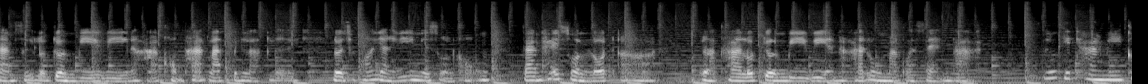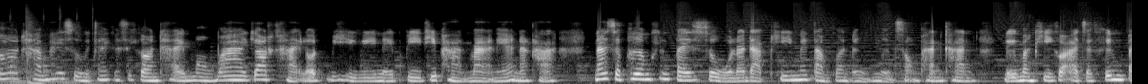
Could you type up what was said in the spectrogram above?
การซื้อรถยนต์ BEV นะคะของภาครัฐเป็นหลักเลย โดยเฉพาะอย่างยิ่งในส่วนของการให้ส่วนลดอ่าราคารถยนต์ BEV นะคะลงมากว่าแสนบาท ซึ่งทิศทางนี้ก็ทำให้ศูนย์วิจัยเกษตรกรไทยมองว่ายอดขายรถ BEV ในปีที่ผ่านมาเนี่ยนะคะ น่าจะเพิ่มขึ้นไปสู่ระดับที่ไม่ต่ำกว่า 12,000 คัน หรือบางทีก็อาจจะขึ้นไป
